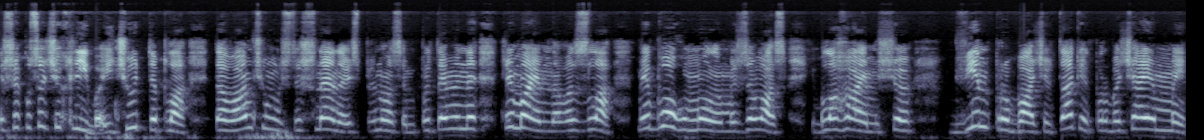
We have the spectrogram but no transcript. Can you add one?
лише кусочок хліба і чуть тепла, та вам чомусь лиш ненависть приносим. Проте ми не тримаємо на вас зла. Ми Богу молимось за вас і благаємо, що Він пробачив так, як пробачаємо ми.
